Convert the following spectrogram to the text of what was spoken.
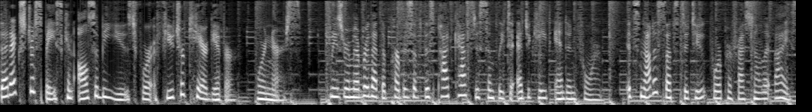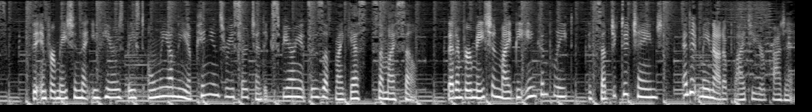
That extra space can also be used for a future caregiver or nurse. Please remember that the purpose of this podcast is simply to educate and inform. It's not a substitute for professional advice. The information that you hear is based only on the opinions, research, and experiences of my guests and myself. That information might be incomplete, it's subject to change, and it may not apply to your project.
